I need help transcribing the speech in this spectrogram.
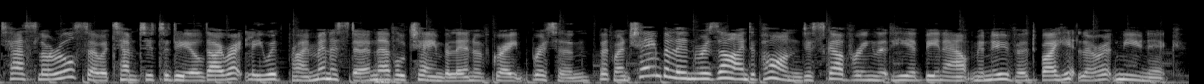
Tesla also attempted to deal directly with Prime Minister Neville Chamberlain of Great Britain, but when Chamberlain resigned upon discovering that he had been outmaneuvered by Hitler at Munich,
